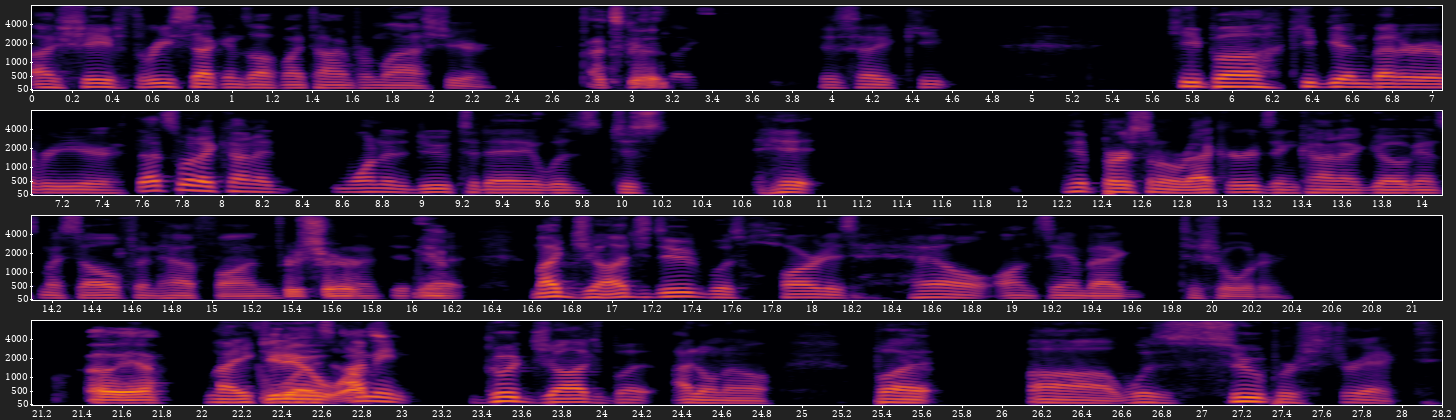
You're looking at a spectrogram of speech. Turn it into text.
I shaved three seconds off my time from last year. That's good. Just like just say keep keep uh keep getting better every year. That's what I kind of wanted to do today was just hit hit personal records and kind of go against myself and have fun. For sure. And I did Yep. that. My judge dude was hard as hell on sandbag to shoulder. Oh yeah. Like Do you was, it I mean good judge, but I don't know. But uh was super strict.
